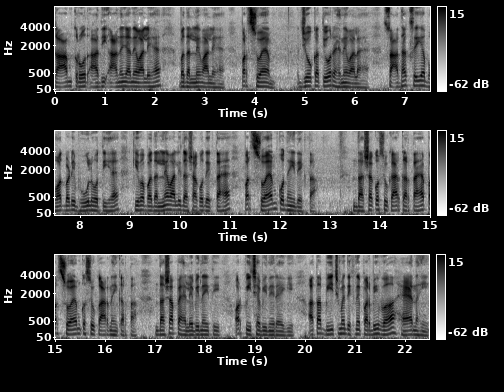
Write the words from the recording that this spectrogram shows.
काम, क्रोध आदि आने जाने वाले हैं। बदलने वाले हैं, पर स्वयं जो का त्यों रहने वाला है। साधक से यह बहुत बड़ी भूल होती है कि वह बदलने वाली दशा को देखता है, पर स्वयं को नहीं देखता। दशा को स्वीकार करता है, पर स्वयं को स्वीकार नहीं करता। दशा पहले भी नहीं थी और पीछे भी नहीं रहेगी, अतः बीच में दिखने पर भी वह है नहीं,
